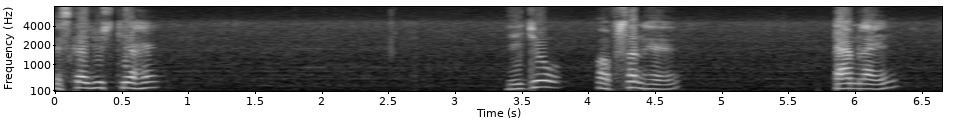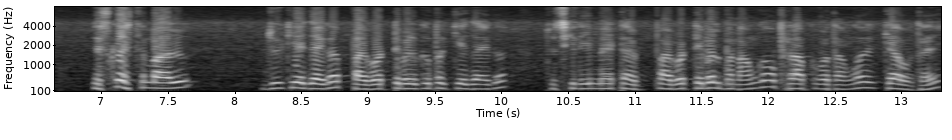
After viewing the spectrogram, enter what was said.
इसका यूज़ किया है? ये जो ऑप्शन है टाइमलाइन इसका इस्तेमाल जो किया जाएगा पाइवट टेबल के ऊपर किया जाएगा। तो इसके लिए मैं पाइवट टेबल बनाऊँगा और फिर आपको बताऊँगा क्या होता है।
